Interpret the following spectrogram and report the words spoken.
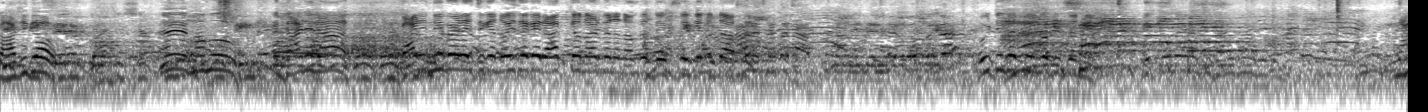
হাসি দাও। মামু গাড়ি রাখ। গাড়ি নিয়ে বেড়াইছে কেন? ওই জায়গায় রাখ কেউ নাড়বে না আমরা দেখছি এখানে তো আছে। না।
